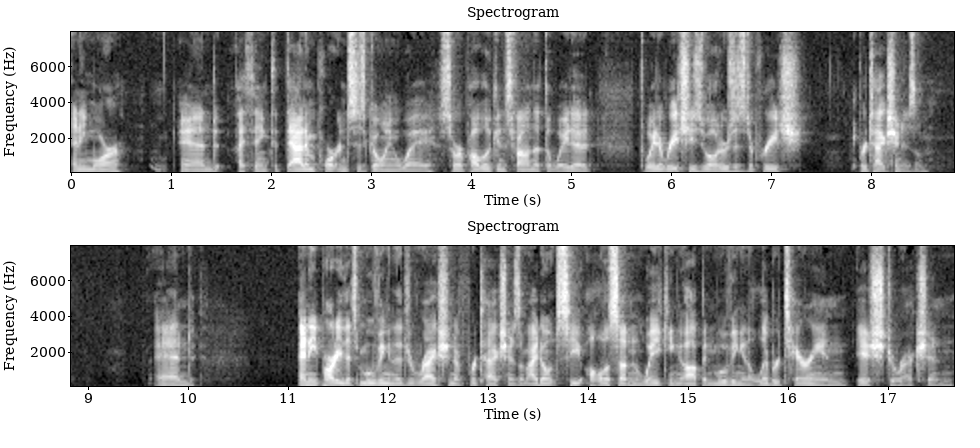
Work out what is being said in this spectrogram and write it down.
anymore. And I think that that importance is going away. So Republicans found that the way to the way to reach these voters is to preach protectionism. And any party that's moving in the direction of protectionism, I don't see all of a sudden waking up and moving in a libertarian ish direction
